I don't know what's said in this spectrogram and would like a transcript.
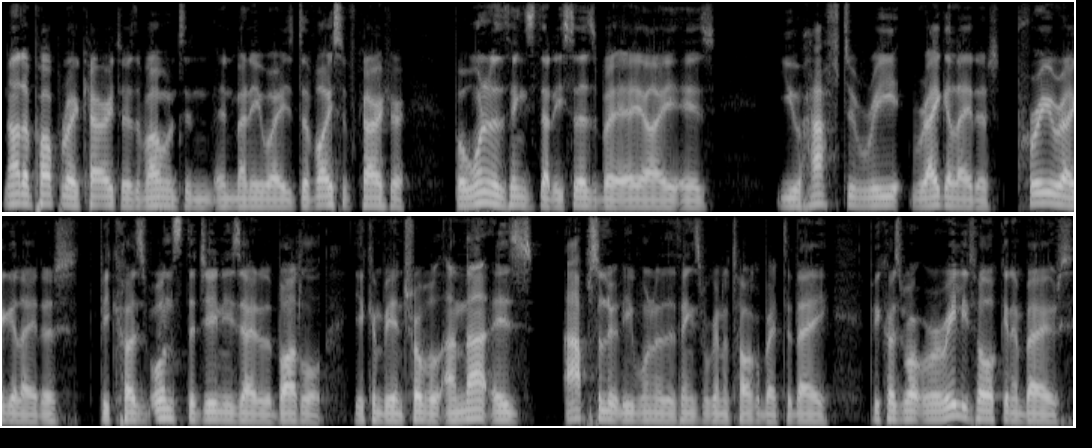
not a popular character at the moment in in many ways, divisive character, but one of the things that he says about AI is you have to re-regulate it, pre-regulate it, because once the genie's out of the bottle, you can be in trouble. And that is absolutely one of the things we're going to talk about today. Because what we're really talking about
